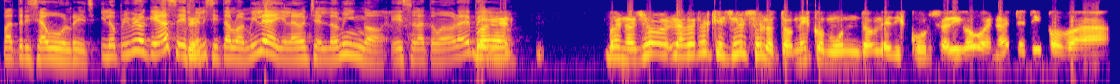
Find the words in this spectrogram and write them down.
Patricia Bullrich. Y lo primero que hace es Sí. felicitarlo a Milei en la noche del domingo. Es una tomadora de pelo. Bueno, bueno, yo la verdad que yo eso lo tomé como un doble discurso. Digo, bueno, este tipo va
